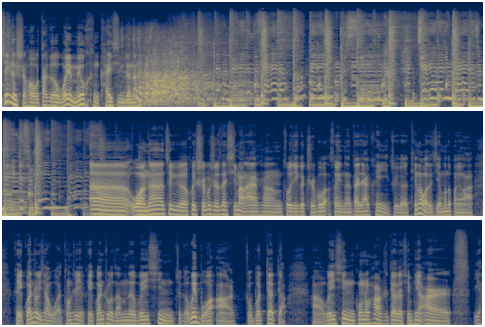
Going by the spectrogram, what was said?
这个时候，大哥，我也没有很开心的呢。呃，我呢，这个会时不时在喜马拉雅上做一个直播，所以呢，大家可以这个听到我的节目的朋友啊，可以关注一下我，同时也可以关注咱们的微信这个微博啊，主播调调啊，微信公众号是调调全拼二呀，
